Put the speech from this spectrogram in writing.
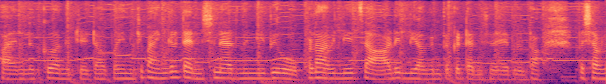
ഫൈനൽ ലുക്ക് വന്നിട്ട് കേട്ടോ അപ്പോൾ എനിക്ക് ഭയങ്കര ടെൻഷനായിരുന്നു ഇനി ഇത് ഓപ്പൺ ആവില്ലേ ചാടില്ലേ അങ്ങനത്തെ ഒക്കെ ടെൻഷനായിരുന്നു കേട്ടോ പക്ഷെ അവൾ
